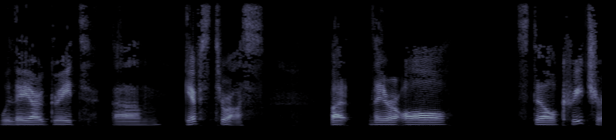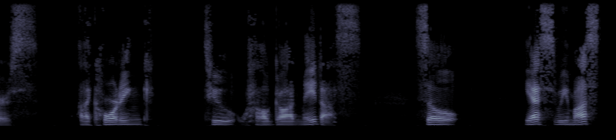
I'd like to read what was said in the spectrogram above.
They are great um, gifts to us, but they are all still creatures according to how God made us. So, yes, we must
